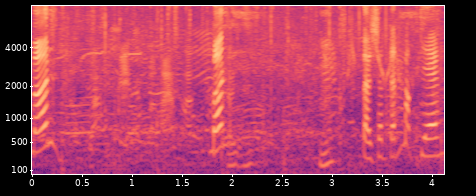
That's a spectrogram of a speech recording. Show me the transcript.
Minh Minh Tại sao đánh mặt Giang.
